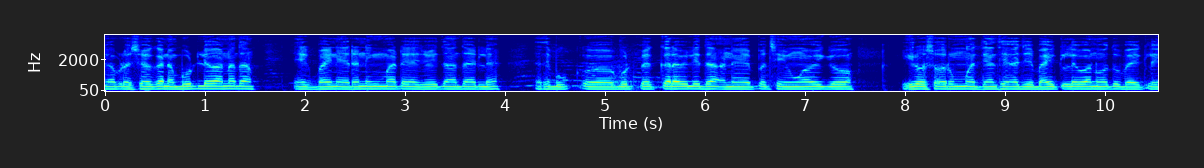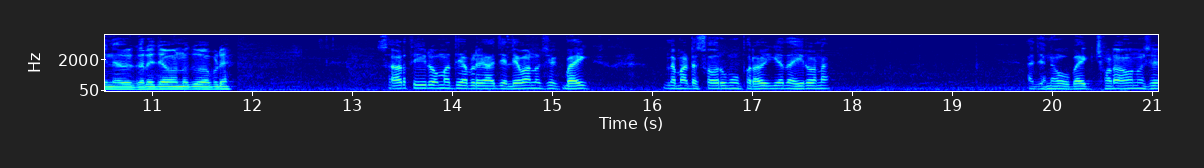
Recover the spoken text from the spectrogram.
આપણે સહકારના બૂટ લેવાના હતા એક ભાઈને રનિંગ માટે જોઈતા હતા એટલે ત્યાંથી બુક બૂટ પેક કરાવી લીધા અને પછી હું આવી ગયો હીરો શોરૂમમાં ત્યાંથી આજે બાઇક લેવાનું હતું બાઇક લઈને હવે ઘરે જવાનું હતું આપણે સારથી હીરોમાંથી આપણે આજે લેવાનું છે એક બાઇક એટલા માટે શોરૂમ ઉપર આવી ગયા હતા હીરોના આજે નવું બાઇક છોડાવવાનું છે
